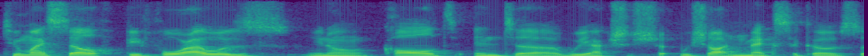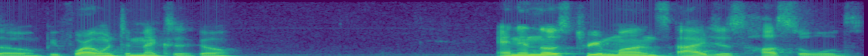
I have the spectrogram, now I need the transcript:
to myself before I was, you know, called into. We actually sh- we shot in Mexico, so before I went to Mexico, and in those three months, I just hustled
